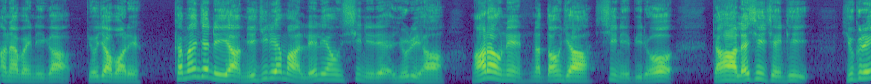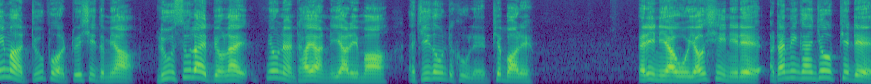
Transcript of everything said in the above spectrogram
အာဏာပိုင်တွေကပြောကြပါတယ် ခမန်းချက်တွေရမြေကြီးထဲမှာလဲလျောင်းရှိနေတဲ့အယိုးတွေဟာ9000နဲ့2000ကြားရှိနေပြီးတော့ဒါဟာလက်ရှိချိန်ထိယူကရိန်းမှာတူးဖော်တွေ့ရှိသမျှလူအစုလိုက်ပြုံလိုက်မြုပ်နှံထားရနေရာတွေမှာအကြီးဆုံးတစ်ခုလည်းဖြစ်ပါတယ်အဲ့ဒီနေရာကိုရောက်ရှိနေတဲ့အတိုင်ပင်ခံချုပ်ဖြစ်တဲ့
